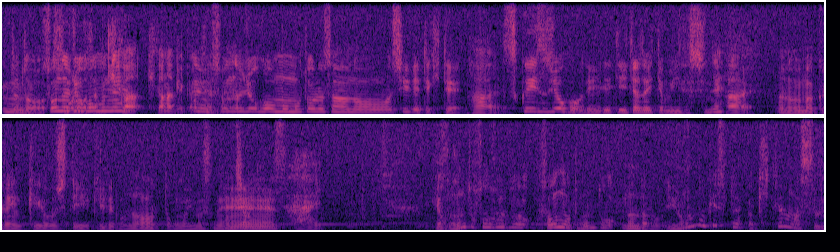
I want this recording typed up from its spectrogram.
ちょっとうんそんな情報もね。聞か聞かなきゃいけないええそんな情報も元原さんあの仕入れてきてはい。スクイズ情報で入れていただいてもいいですしね。はい。あのうまく連携をしていければなと思いますね。そうです。はい。いや本当そうするとそう思うと本当なんだろういろんなゲストやっぱ来てますね。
